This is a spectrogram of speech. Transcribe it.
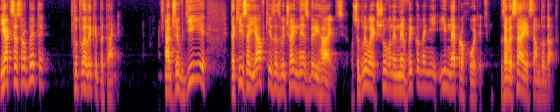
Як це зробити? Тут велике питання. Адже в дії такі заявки зазвичай не зберігаються, особливо якщо вони не виконані і не проходять. Зависає сам додаток.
